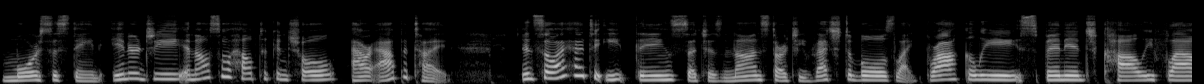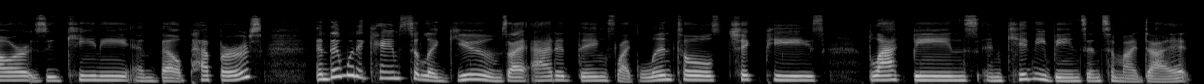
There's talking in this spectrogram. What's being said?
more sustained energy and also help to control our appetite. And so, I had to eat things such as non starchy vegetables like broccoli, spinach, cauliflower, zucchini, and bell peppers and then when it came to legumes, I added things like lentils, chickpeas, black beans, and kidney beans into my diet.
